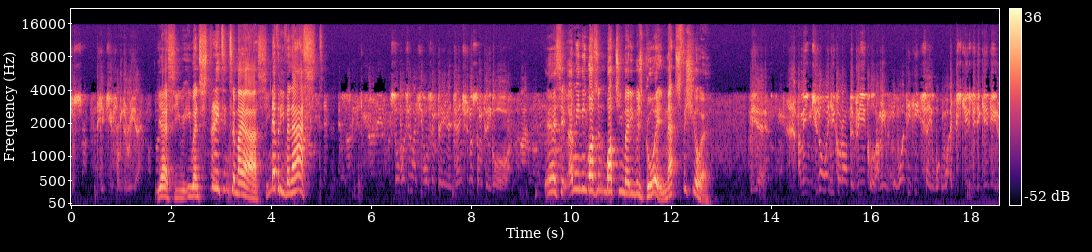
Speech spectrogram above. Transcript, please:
just hit you from the rear. Yes, he he went straight into my ass. He never even asked. So was it like he wasn't paying attention or something, or? Yes, it, I mean he wasn't watching where he was going. That's for sure. Yeah. I mean, you know when he got out the vehicle, I mean, what did he say? What, what excuse did he give you?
